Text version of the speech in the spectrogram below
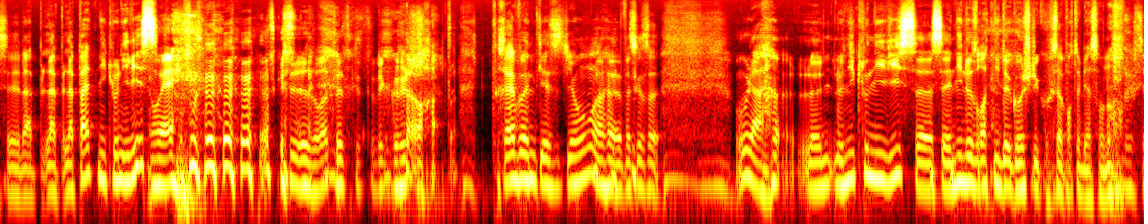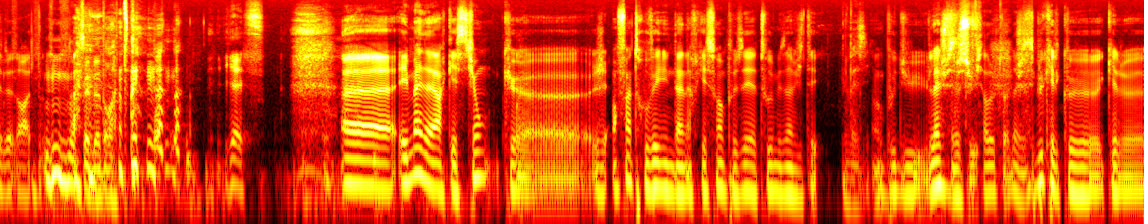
C'est la, la, la Nivis Ouais. Est-ce que c'est de droite ou est-ce que c'est de gauche Alors, Très bonne question, euh, parce que ça. Oula, le, le euh, c'est ni de droite ni de gauche, du coup, ça porte bien son nom. C'est de droite. C'est de droite. Yes. Euh, et ma dernière question, que euh, j'ai enfin trouvé une dernière question à poser à tous mes invités. Vas-y. Au bout du. Là, je, suis plus- fier de toi, Je sais plus quel, que- quel, euh,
